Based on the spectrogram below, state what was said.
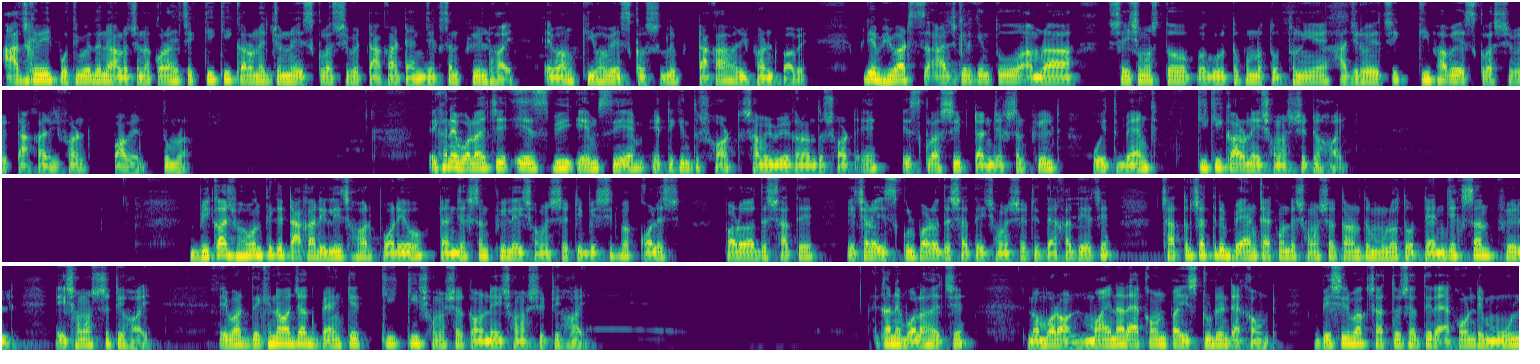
আজকের এই প্রতিবেদনে আলোচনা করা হয়েছে কী কী কারণের জন্য স্কলারশিপের টাকা ট্রানজ্যাকশন ফিল্ড হয় এবং কীভাবে স্কলারশিপ টাকা রিফান্ড পাবে। প্রিয় ভিউয়ার্স আজকের কিন্তু আমরা সেই সমস্ত গুরুত্বপূর্ণ তথ্য নিয়ে হাজির হয়েছি। কীভাবে স্কলারশিপের টাকা রিফান্ড পাবেন তোমরা? এখানে বলা হয়েছে S B M C M এটি কিন্তু short, Swami Vivekananda short A, scholarship transaction failed, with bank, কী কী কারণে এই সমস্যাটা হয়? বিকাশ ভবন থেকে টাকা রিলিজ হওয়ার পরেও ট্রানজ্যাকশন ফিল এই সমস্যাটি বেশিরভাগ কলেজ পড়ুয়াদের সাথে, এছাড়াও স্কুল পড়ুয়াদের সাথে এই সমস্যাটি দেখা দিয়েছে। ছাত্রছাত্রীর ব্যাংক অ্যাকাউন্টের সমস্যার কারণে মূলত ট্রানজ্যাকশন ফিল্ড এই সমস্যাটি হয়। এবার দেখে নেওয়া যাক ব্যাংকের কি কি সমস্যার কারণে এই সমস্যাটি হয়। এখানে বলা হয়েছে নম্বর ওয়ান মাইনার অ্যাকাউন্ট বা স্টুডেন্ট অ্যাকাউন্ট বেশিরভাগ ছাত্রছাত্রীর অ্যাকাউন্টে মূল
